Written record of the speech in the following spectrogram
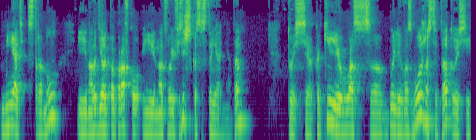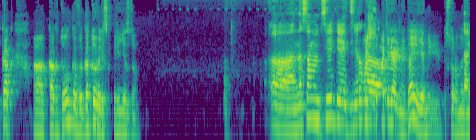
менять страну, и надо делать поправку и на твое физическое состояние, да? То есть какие у вас были возможности, да, то есть и как, а, как долго вы готовились к переезду? А, на самом деле дело... материальное, да, я сторону да,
